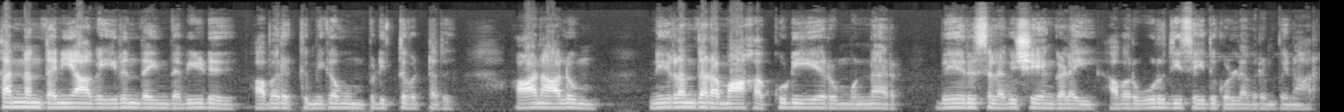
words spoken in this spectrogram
தன்னந்தனியாக இருந்த இந்த வீடு அவருக்கு மிகவும் பிடித்துவிட்டது. ஆனாலும் நிரந்தரமாக குடியேறும் முன்னர் வேறு சில விஷயங்களை அவர் உறுதி செய்து கொள்ள விரும்பினார்.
